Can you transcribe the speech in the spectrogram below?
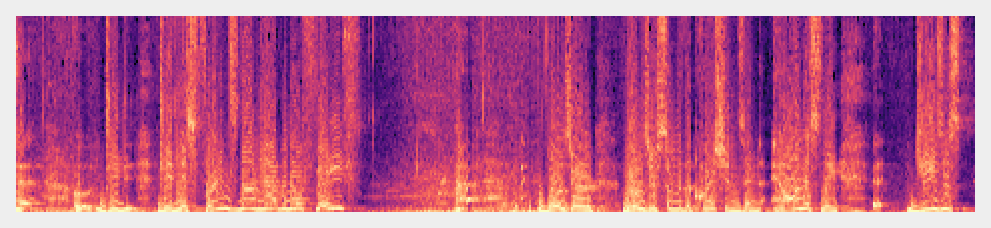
Uh, did did his friends not have enough faith? Uh, those are those are some of the questions, and and honestly, uh, Jesus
